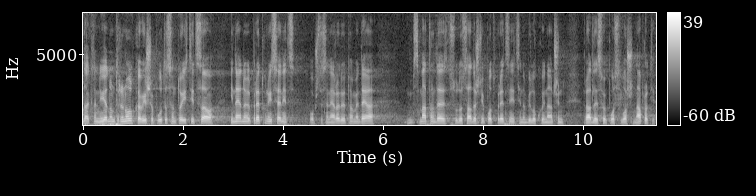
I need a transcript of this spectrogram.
Dakle, ni u jednom trenutku, a više puta sam to isticao i na jednoj od prethodnih sednica. Uopšte se ne radi o tome da ja smatram da su dosadašnji potpredsednici na bilo koji način radili svoj posao loše. Naprotiv,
